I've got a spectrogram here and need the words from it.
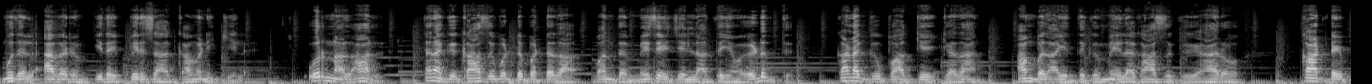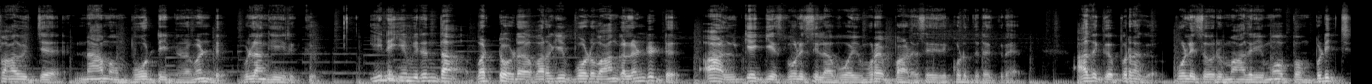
முதல் அவரும் இதை பெருசாக கவனிக்கல. ஒரு நாள் ஆள் தனக்கு காசு வெட்டுப்பட்டதா வந்த மெசேஜ் எல்லாத்தையும் எடுத்து கணக்கு பார்க்க தான் ஐம்பதாயிரத்துக்கு மேலே காசுக்கு யாரோ காட்டை பாவிச்ச நாமம் போட்டிட்டு விளங்கி இருக்குது இனியும் இருந்தா வட்டோட வரகி போடு வாங்கலன்ட்டு ஆள் கேகேஎஸ் போலீஸில் போய் முறைப்பாடு செய்து கொடுத்துருக்கிறார் அதுக்கு பிறகு போலீஸ் ஒரு மாதிரி மோப்பம் பிடிச்சு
